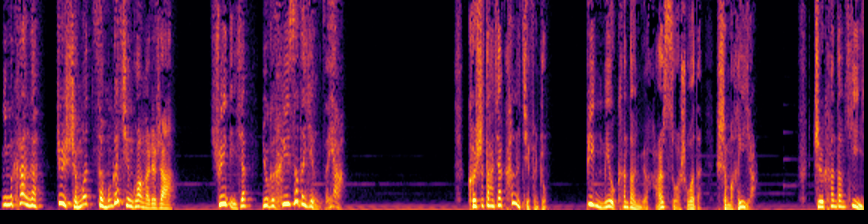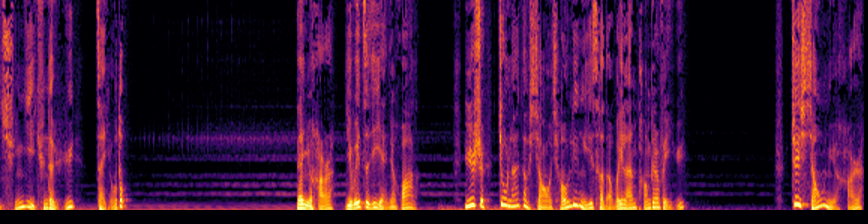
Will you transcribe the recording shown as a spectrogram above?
你们看看这什么？怎么个情况啊？这是水底下有个黑色的影子呀！”可是大家看了几分钟，并没有看到女孩所说的什么黑影。只看到一群一群的鱼在游动。那女孩啊，以为自己眼睛花了，于是就来到小桥另一侧的围栏旁边喂鱼。这小女孩啊，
